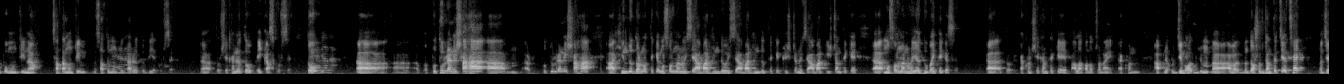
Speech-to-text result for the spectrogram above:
উপমন্ত্রী না ছাত্রমন্ত্রী ছাত্রমন্ত্রী তারও তো বিয়ে করছে। তো সেখানেও তো এই কাজ করছে। তো পুতুল রানী সাহা পুতুল রানী সাহা হিন্দু ধর্ম থেকে মুসলমান হয়েছে আবার হিন্দু হয়েছে আবার হিন্দু থেকে খ্রিস্টান হয়েছে আবার খ্রিস্টান থেকে মুসলমান হয়ে দুবাইতে গেছে। এখন সেখান থেকে আলাপ আলোচনায় এখন আপনি যে দর্শক জানতে চেয়েছে যে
